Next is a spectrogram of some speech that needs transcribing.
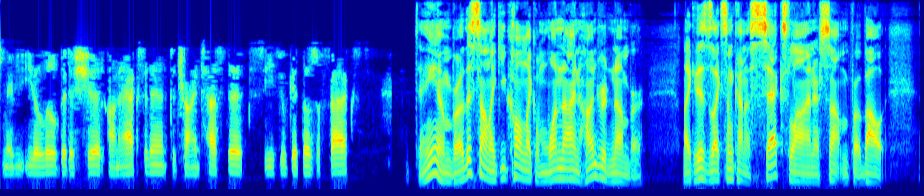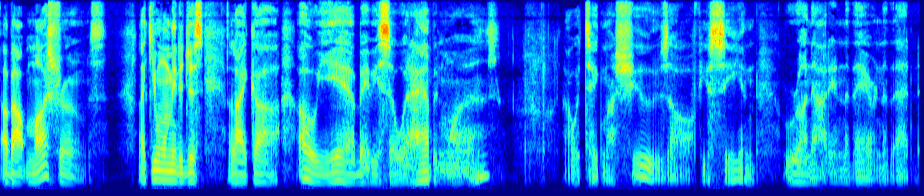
So maybe you eat a little bit of shit on accident to try and test it to see if you'll get those effects. Damn, bro. This sounds like you calling like a one nine hundred number. Like this is like some kind of sex line or something for about about mushrooms. Like you want me to just like uh oh yeah, baby, so what happened was I would take my shoes off, you see, and run out into there into that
